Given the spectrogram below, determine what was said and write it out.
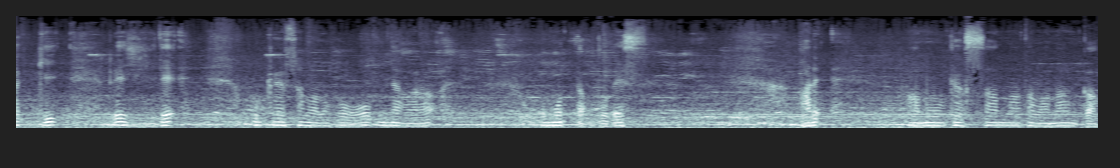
っきレジでお客様の方を見ながら思ったことです。あれ？あのお客さんの頭なんか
